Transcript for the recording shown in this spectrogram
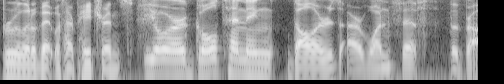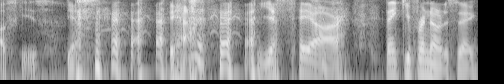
brew a little bit with our patrons. Your goaltending dollars are one fifth Bobrovsky's. Yes, yeah, yes, they are. Thank you for noticing.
